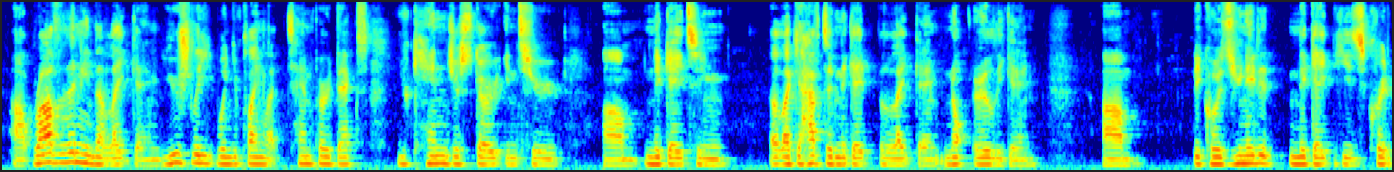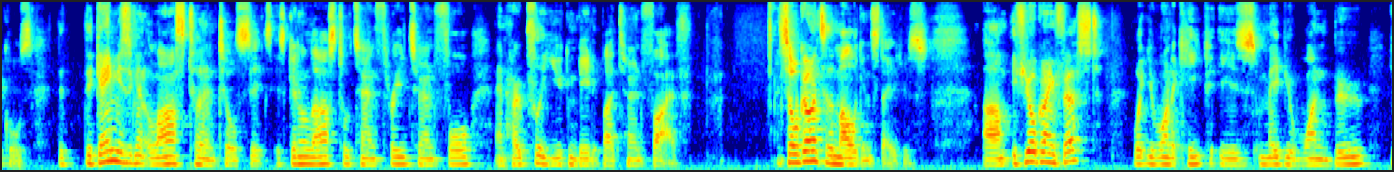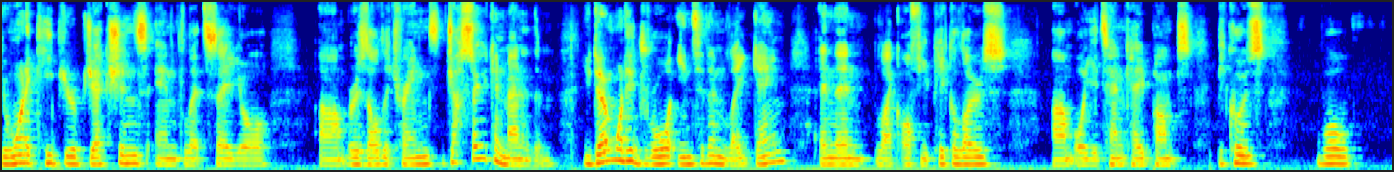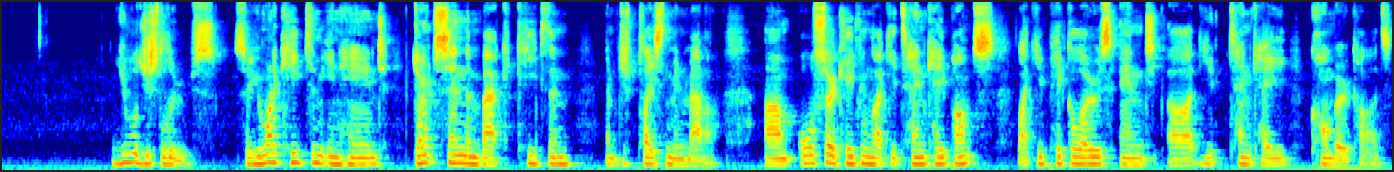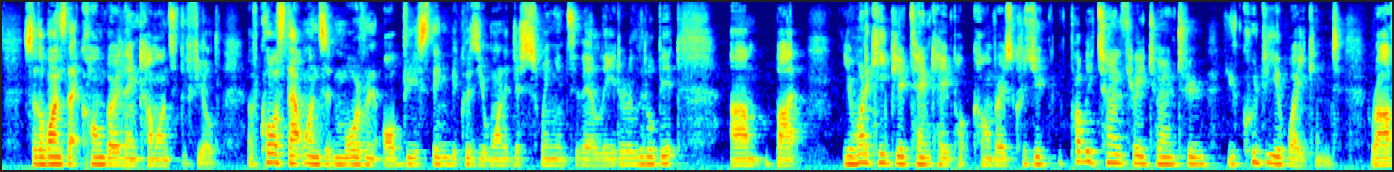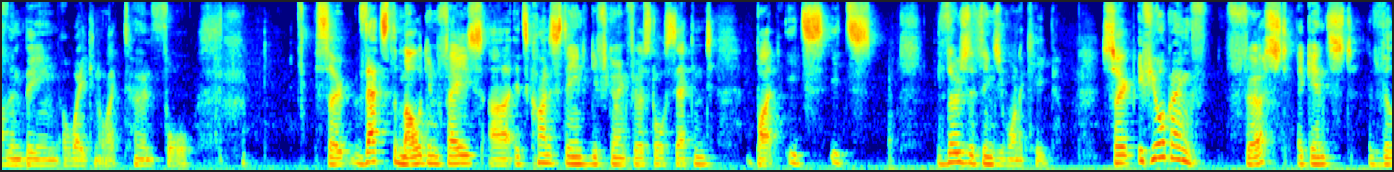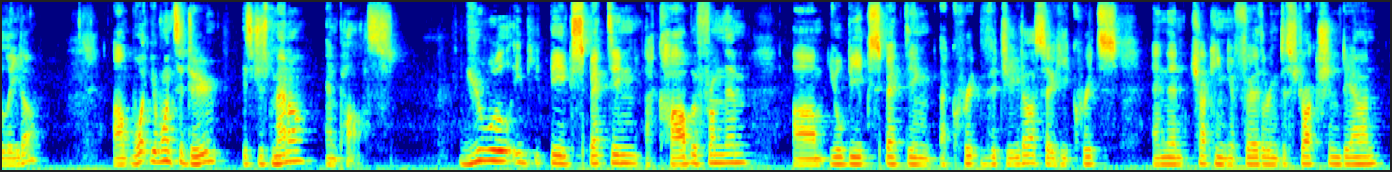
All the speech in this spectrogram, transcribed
Uh, rather than in the late game, usually when you're playing like tempo decks, you can just go into um, negating, uh, like you have to negate the late game, not early game, um, because you need to negate his criticals. The, the game isn't going to last till until 6, it's going to last till turn 3, turn 4, and hopefully you can beat it by turn 5. So we'll go into the mulligan stages. Um, if you're going first, what you want to keep is maybe one boo. You want to keep your objections and let's say your um, Rezolda trainings just so you can mana them. You don't want to draw into them late game and then like off your Piccolos um, or your 10k pumps because, well, you will just lose. So you want to keep them in hand, don't send them back, keep them and just place them in mana. Um, also keeping like your 10k pumps like your Piccolos and uh, your 10k combo cards. So the ones that combo then come onto the field. Of course, that one's more of an obvious thing because you want to just swing into their leader a little bit. Um, but you want to keep your 10k combos because you probably turn 3, turn 2, you could be awakened rather than being awakened like turn 4. So that's the mulligan phase. Uh, it's kind of standard if you're going first or second, but it's it's those are the things you want to keep. So if you're going first against the leader, uh, what you want to do is just mana and pass. You will be expecting a Cabba from them. Um, you'll be expecting a crit Vegeta, so he crits, and then chucking a furthering destruction down.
